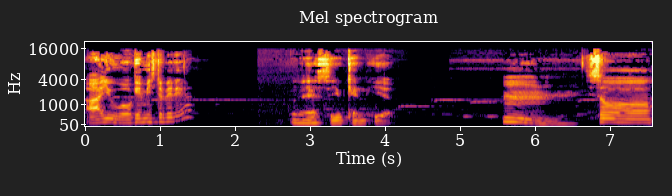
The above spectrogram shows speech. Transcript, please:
Are you okay, Mr. Pereira? Yes, you can hear. Hmm. So,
